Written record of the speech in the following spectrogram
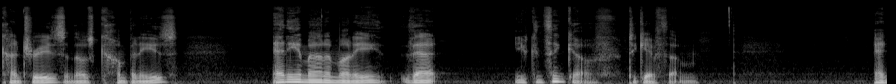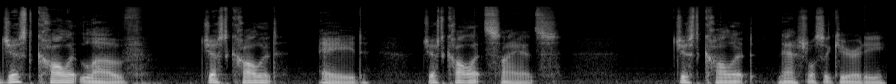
countries and those companies any amount of money that you can think of to give them. And just call it love, just call it aid, just call it science, just call it national security,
